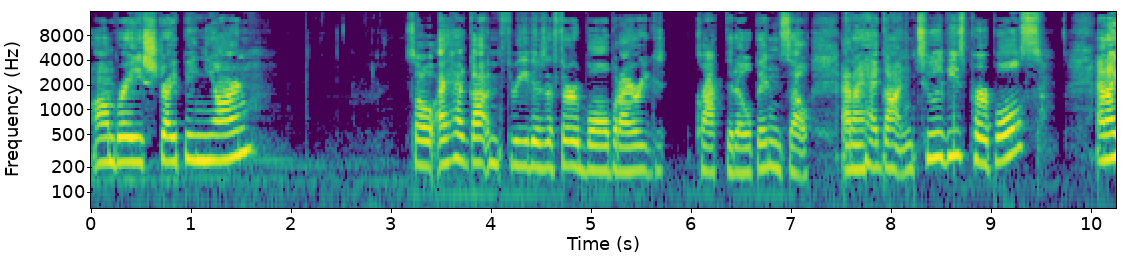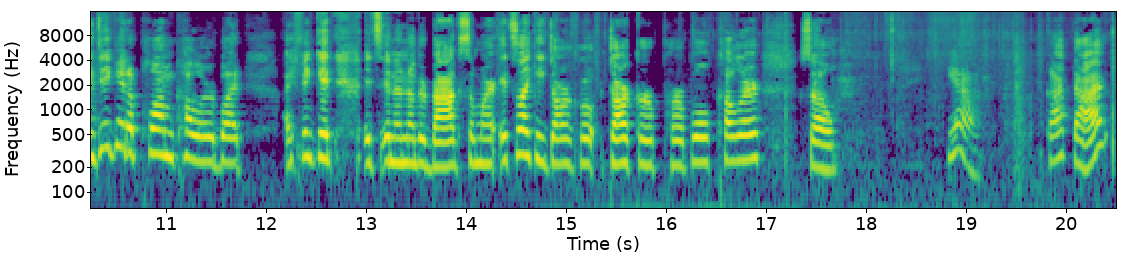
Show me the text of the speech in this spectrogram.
ombre striping yarn. So I had gotten three. There's a third ball, but I already cracked it open. So, and I had gotten two of these purples. And I did get a plum color, but I think it it's in another bag somewhere. It's like a darker darker purple color. So yeah, got that.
